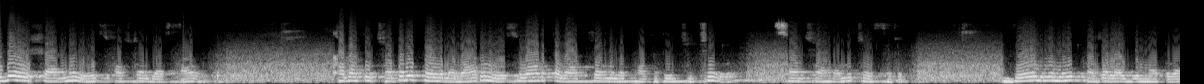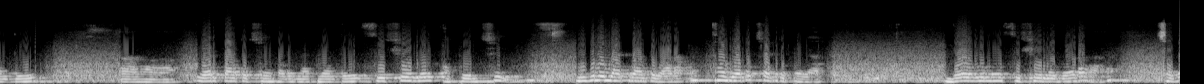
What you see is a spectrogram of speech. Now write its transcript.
ఇదే విషయాన్ని స్పష్టం చేస్తా ఉంది. కాబట్టి చెదరిపోయిన వారు స్వార్థ వాక్యమును ప్రకటించుచు సంచారము చేసిరి. దేవుని ప్రజలైనటువంటి ఏర్పాటు చేయబడినటువంటి శిష్యులు తప్పించి మిగిలినటువంటి వారంతా కూడా చెదిరిపోయారు. దేవుని శిష్యులు కూడా చెద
